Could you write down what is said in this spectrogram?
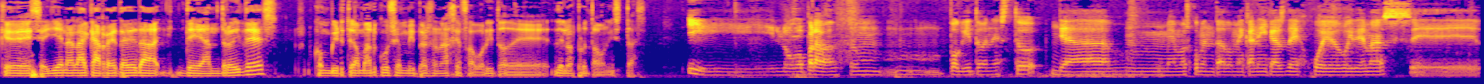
que se llena la carretera de androides, convirtió a Marcus en mi personaje favorito de, de los protagonistas. Y luego para avanzar un, poquito en esto, ya mm, hemos comentado mecánicas de juego y demás. eh,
